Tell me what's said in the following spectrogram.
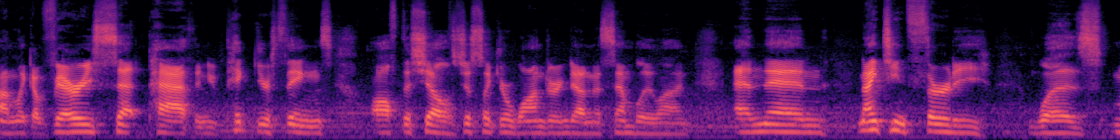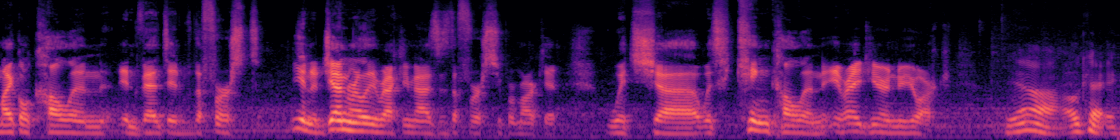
on like a very set path, and you pick your things off the shelves just like you're wandering down an assembly line. And then 1930 was Michael Cullen invented the first, you know, generally recognized as the first supermarket, which uh, was King Cullen right here in New York. Yeah, okay.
